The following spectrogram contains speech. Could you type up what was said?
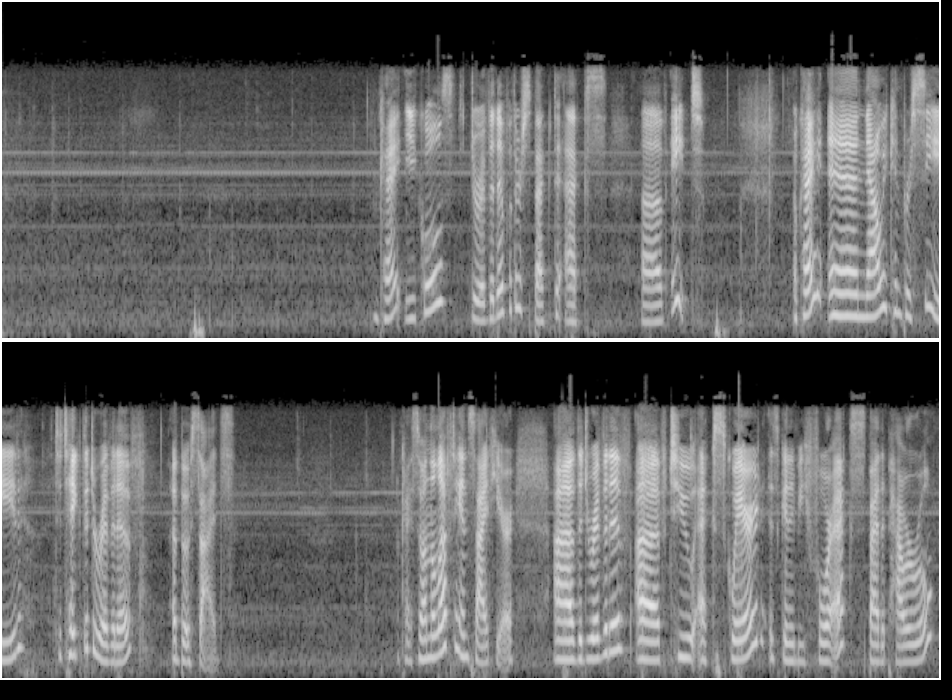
Okay, equals derivative with respect to x of 8. Okay, and now we can proceed to take the derivative of both sides. Okay, so on the left-hand side here, uh, the derivative of 2x squared is going to be 4x by the power rule.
